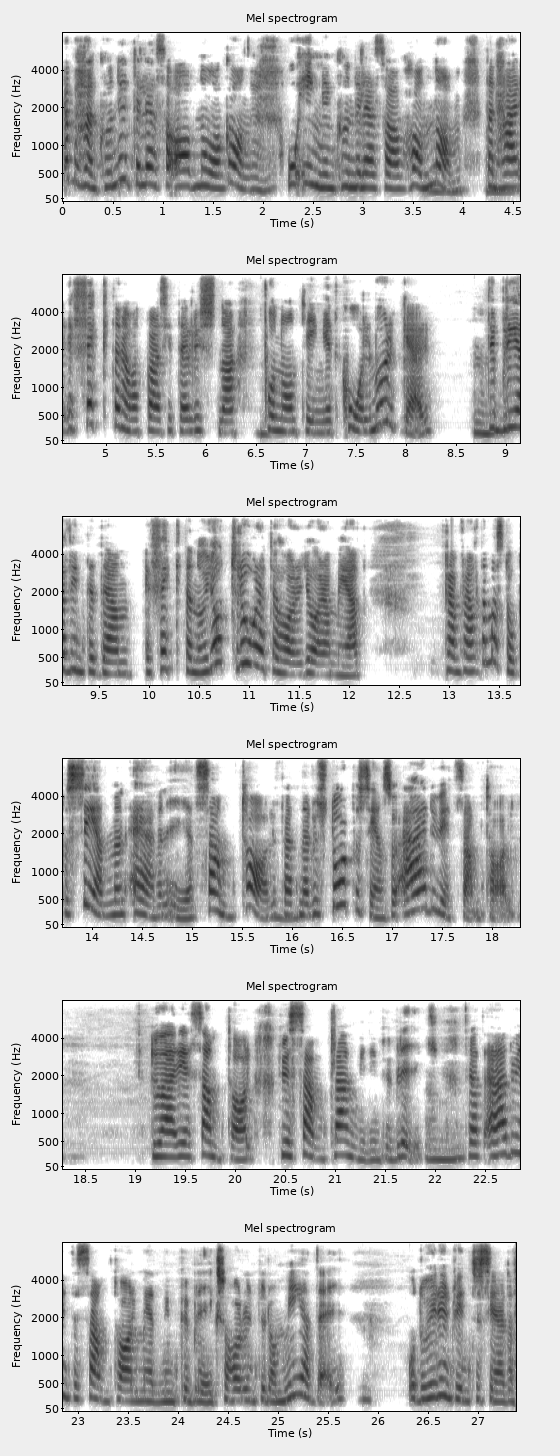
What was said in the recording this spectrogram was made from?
Ja, men han kunde inte läsa av någon Mm. och ingen kunde läsa av honom. Mm. Den här effekten av att bara sitta och lyssna på någonting i ett kolmörker. Mm. Det blev inte den effekten och jag tror att det har att göra med att framförallt när man står på scen men även i ett samtal. Mm. För att när du står på scen så är du i ett samtal. Du är i ett samtal, du är samklang med din publik. Mm. För att är du inte samtal med min publik så har du inte dem med dig. Mm. Och då är du inte intresserad av,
